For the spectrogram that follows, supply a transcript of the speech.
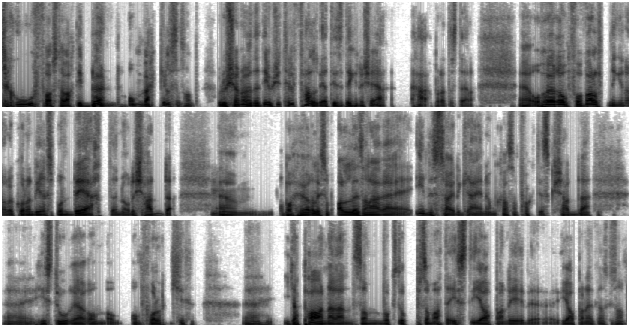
trofast har vært i bønn om vekkelse. Sant? Og du skjønner jo at det er jo ikke tilfeldig at disse tingene skjer her på dette stedet. Eh, og høre om forvaltningen av det, hvordan de responderte når det skjedde. Mm. Um, og bare høre liksom alle sånne eh, inside-greiene om hva som faktisk skjedde. Eh, historier om, om, om folk. Eh, japaneren som vokste opp som ateist i Japan. De, de, Japan er et ganske sånn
